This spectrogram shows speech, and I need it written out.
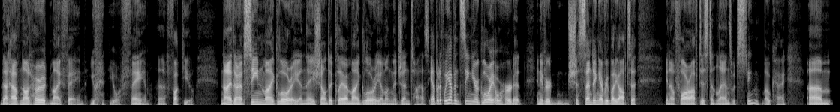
that have not heard my fame. Your, your fame. Uh, fuck you. Neither have seen my glory, and they shall declare my glory among the Gentiles. Yeah, but if we haven't seen your glory or heard it, and if you're sending everybody off to, you know, far off distant lands, which seem okay, um,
